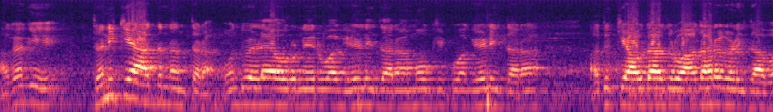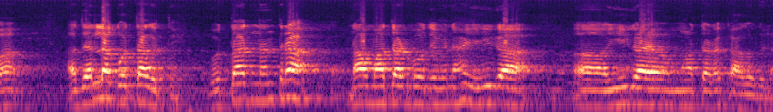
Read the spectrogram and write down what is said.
ಹಾಗಾಗಿ ತನಿಖೆ ಆದ ನಂತರ ಒಂದು ವೇಳೆ ಅವರು ನೇರವಾಗಿ ಹೇಳಿದ್ದಾರಾ, ಮೌಖಿಕವಾಗಿ ಹೇಳಿದ್ದಾರಾ, ಅದಕ್ಕೆ ಯಾವುದಾದ್ರೂ ಆಧಾರಗಳಿದ್ದಾವ ಅದೆಲ್ಲ ಗೊತ್ತಾಗುತ್ತೆ. ಗೊತ್ತಾದ ನಂತರ ನಾವು ಮಾತಾಡ್ಬೋದು ವಿನಃ ಈಗ ಈಗ ಮಾತಾಡೋಕ್ಕಾಗೋದಿಲ್ಲ.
